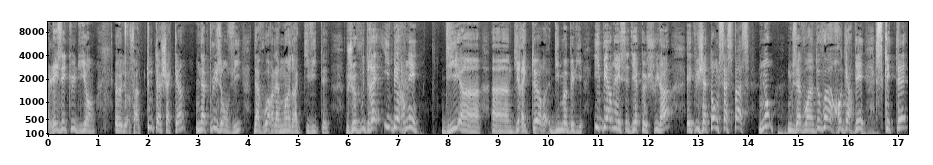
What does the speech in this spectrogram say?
les étudiants, euh, enfin tout à chacun n'a plus envie d'avoir la moindre activité. Je voudrais hiberner dit un, directeur d'immobilier. Hiberner, c'est-à-dire que je suis là et puis j'attends que ça se passe. Non, nous avons un devoir. Regardez ce qu'était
